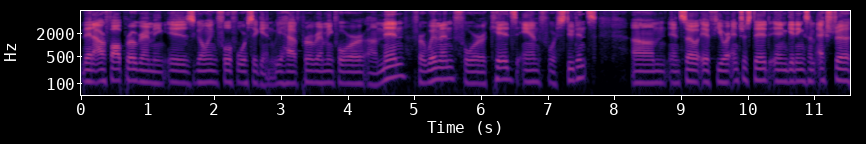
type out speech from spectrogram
then our fall programming is going full force again. We have programming for uh, men, for women, for kids, and for students. Um, and so, if you are interested in getting some extra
